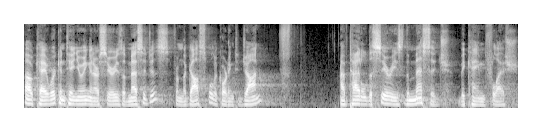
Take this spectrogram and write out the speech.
Okay, we're continuing in our series of messages from the Gospel according to John. I've titled the series, The Message Became Flesh.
